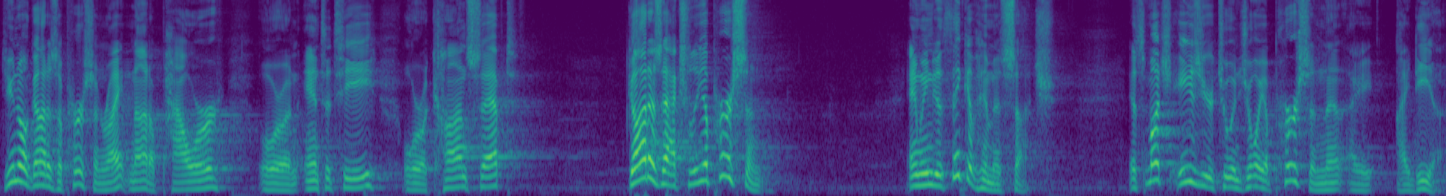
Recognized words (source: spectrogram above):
Do you know God is a person, right? Not a power or an entity or a concept. God is actually a person. And we need to think of Him as such. It's much easier to enjoy a person than an idea,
